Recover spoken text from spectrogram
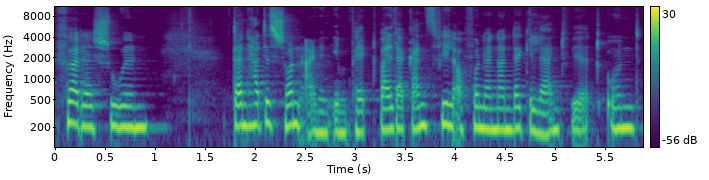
Förderschulen dann hat es schon einen Impact, weil da ganz viel auch voneinander gelernt wird. Und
